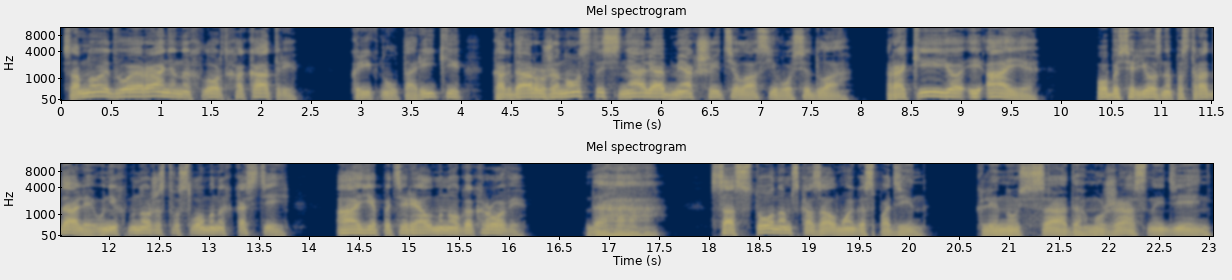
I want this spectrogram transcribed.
«Со мной двое раненых, лорд Хакатри!» — крикнул Тарики, когда оруженосцы сняли обмякшие тела с его седла. «Ракио и Айе!» Оба серьезно пострадали, у них множество сломанных костей. Айе потерял много крови. «Да», — со стоном сказал мой господин. «Клянусь садом, ужасный день.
